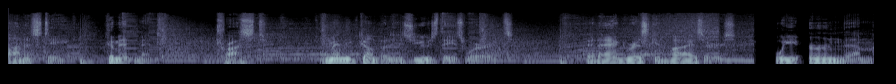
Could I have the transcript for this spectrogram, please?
Honesty, commitment, trust. Many companies use these words. At Ag Risk Advisors, we earn them.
